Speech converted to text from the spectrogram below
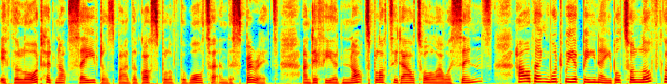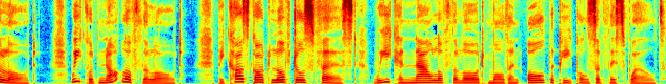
If the Lord had not saved us by the gospel of the water and the Spirit, and if He had not blotted out all our sins, how then would we have been able to love the Lord? We could not love the Lord. Because God loved us first, we can now love the Lord more than all the peoples of this world.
